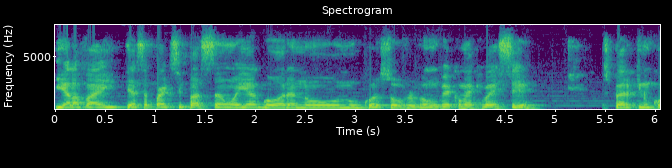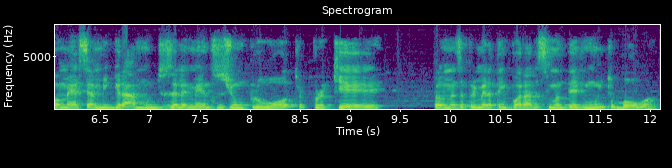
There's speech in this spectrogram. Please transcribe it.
E ela vai ter essa participação aí agora no, no crossover. Vamos ver como é que vai ser. Espero que não comece a migrar muitos elementos de um para o outro, porque pelo menos a primeira temporada se manteve muito boa,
